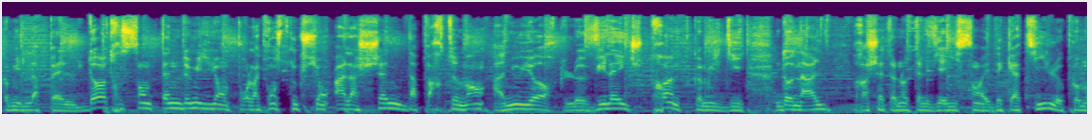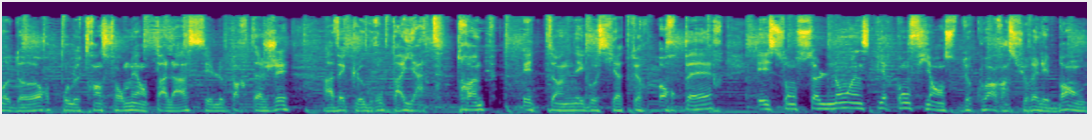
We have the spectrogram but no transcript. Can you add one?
comme il l'appelle. D'autres centaines de millions pour la construction à la chaîne d'appartements à New York, le Village Trump, comme il dit. Donald rachète un hôtel vieillissant et décati, le Commodore, pour le transformer en palace et le partager avec le groupe Hayat. Trump est un négociateur hors pair et son seul nom inspire confiance, de quoi rassurer les banques.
